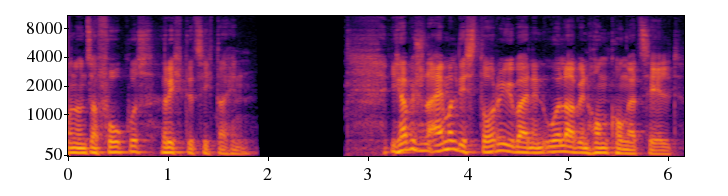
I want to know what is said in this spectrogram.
und unser Fokus richtet sich dahin. Ich habe schon einmal die Story über einen Urlaub in Hongkong erzählt.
